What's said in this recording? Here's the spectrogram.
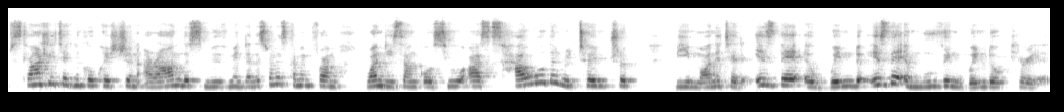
slightly technical question around this movement, and this one is coming from Wendy Sankos, who asks, "How will the return trip be monitored? Is there a window? Is there a moving window period?"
